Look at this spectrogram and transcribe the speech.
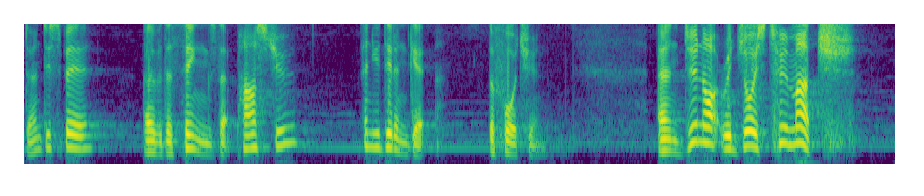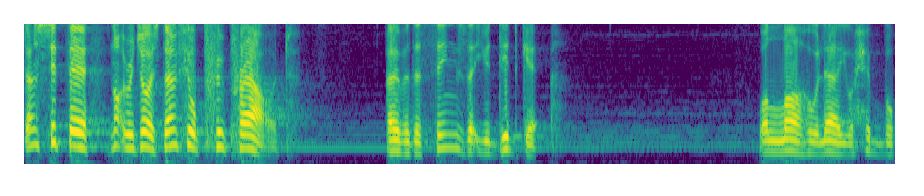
Don't despair over the things that passed you and you didn't get the fortune. And do not rejoice too much don't sit there, not rejoice. Don't feel too proud over the things that you did get. La yuhibbu.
